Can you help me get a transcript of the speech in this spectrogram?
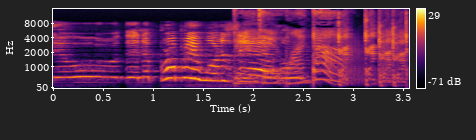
the the inappropriate words Three, there.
